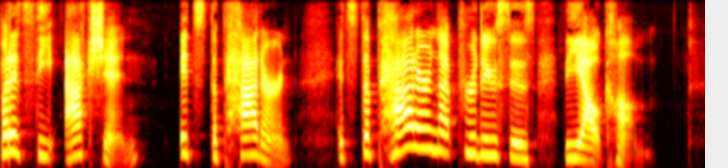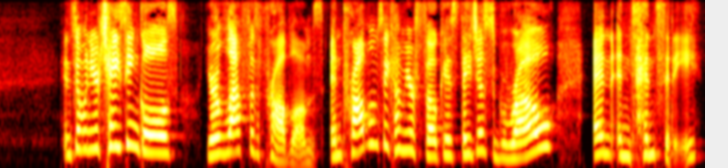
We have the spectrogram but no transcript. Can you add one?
but it's the action, it's the pattern, it's the pattern that produces the outcome. And so when you're chasing goals, you're left with problems, and problems become your focus. They just grow in intensity.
